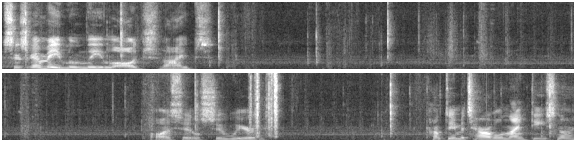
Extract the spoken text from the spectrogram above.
So it's gonna be Lonely Lodge vibes. Oh, this feels so weird. Can't do my terrible 90s now.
